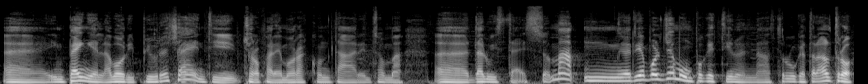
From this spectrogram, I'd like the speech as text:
eh, impegni e lavori più recenti, ce lo faremo raccontare insomma eh, da lui stesso, ma mh, mm, riavvolgiamo un pochettino il nastro. Luca, tra l'altro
